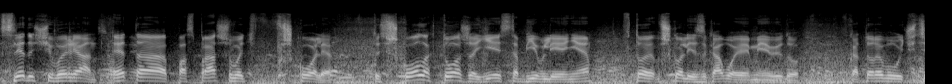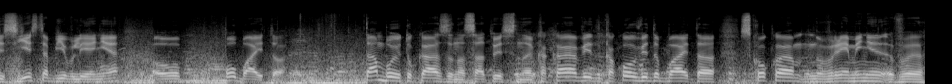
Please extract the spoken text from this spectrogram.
Следующий вариант – это поспрашивать в школе. То есть в школах тоже есть объявление, в, той, в школе языковой я имею в виду, в которой вы учитесь, есть объявление по байту. Там будет указано, соответственно, какая вид, какого вида байта, сколько времени, в,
